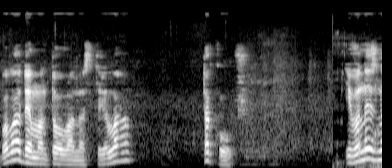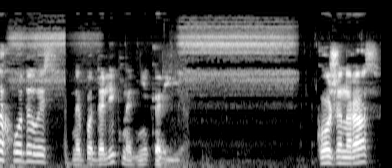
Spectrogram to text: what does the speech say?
була демонтована стріла та. І вони знаходились неподалік на дні кар'єру. Кожен раз,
